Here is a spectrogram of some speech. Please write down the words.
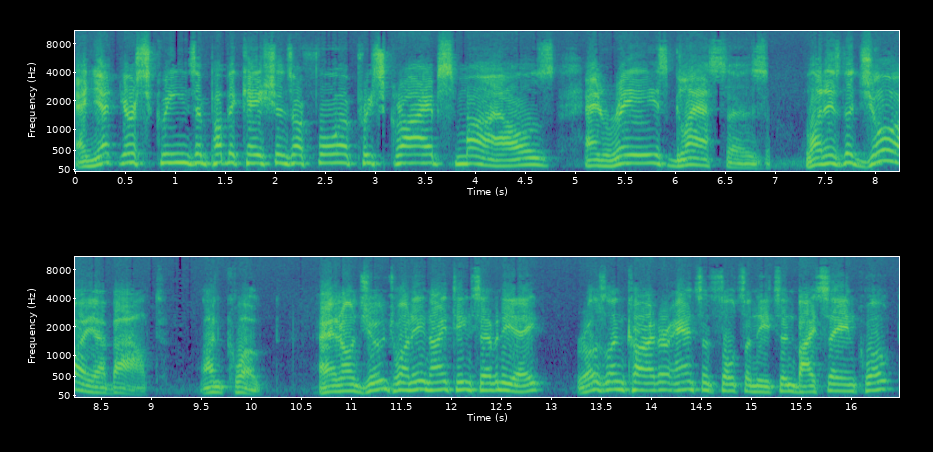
and yet your screens and publications are full of prescribed smiles and raised glasses. What is the joy about?" Unquote. And on June 20, 1978, Rosalynn Carter answered Solzhenitsyn by saying, quote,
